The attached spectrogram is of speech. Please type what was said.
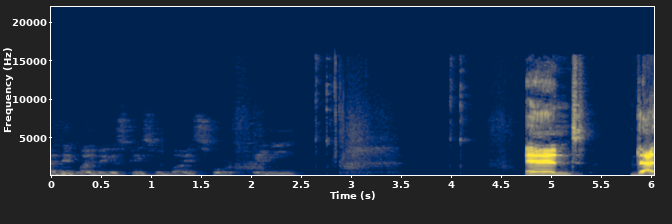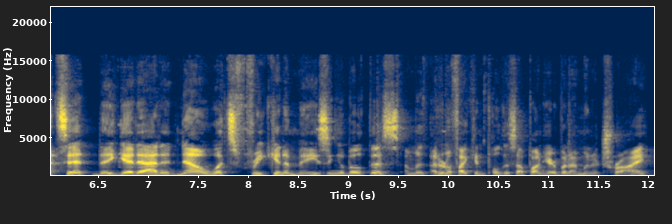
I think my biggest piece of advice for any. And that's it. They get added. Now, what's freaking amazing about this? I'm gonna, I don't know if I can pull this up on here, but I'm going to try. Let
